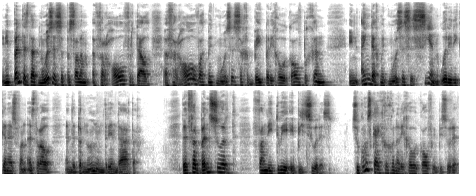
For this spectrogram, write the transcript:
En die punt is dat Moses se Psalm 'n verhaal vertel, 'n verhaal wat met Moses se gebed by die goue kalf begin en eindig met Moses se seën oor hierdie kinders van Israel in Deuteronomium 33. Dit verbind soort van die twee episodes. So kom ons kyk gou-gou na die goue kalf episode.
